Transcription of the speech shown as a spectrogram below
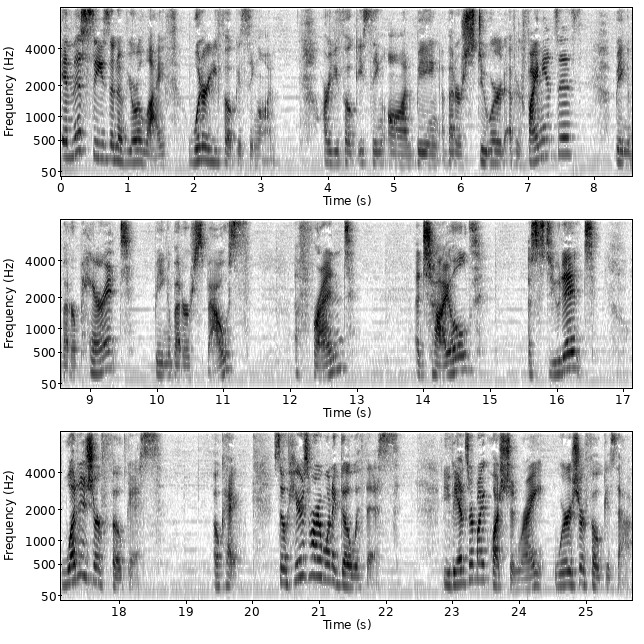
In this season of your life, what are you focusing on? Are you focusing on being a better steward of your finances, being a better parent, being a better spouse, a friend, a child, a student? What is your focus? Okay, so here's where I want to go with this You've answered my question, right? Where's your focus at?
